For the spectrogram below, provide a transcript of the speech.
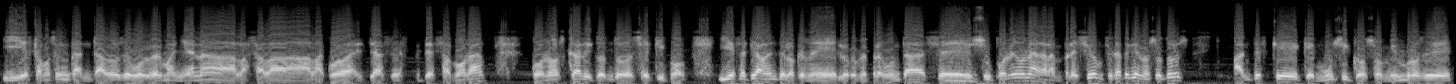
y estamos encantados de volver mañana a la sala, a la Cueva del Jazz de, de Zamora, con Oscar y con todo ese equipo. Y efectivamente, lo que me, lo que me preguntas eh, supone una gran presión. Fíjate que nosotros, antes que, que músicos o miembros de,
